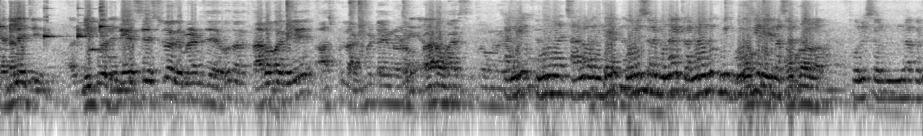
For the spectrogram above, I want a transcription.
జనరలైజ్ చేయరు లో రిమాండ్ చేయరు. దానికి తల పగిలి హాస్పిటల్ అడ్మిట్ అయిన ప్రాణాపాయ స్థితిలో కానీ ఉన్నాడు. ఊళ్ళో చాలా మంది పోలీసులు కూడా ఇట్లా అన్నందుకు మీకు గుర్తు Okay, చేస్తున్నారు no సార్. problem. పోలీసులు ఉన్న పైన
